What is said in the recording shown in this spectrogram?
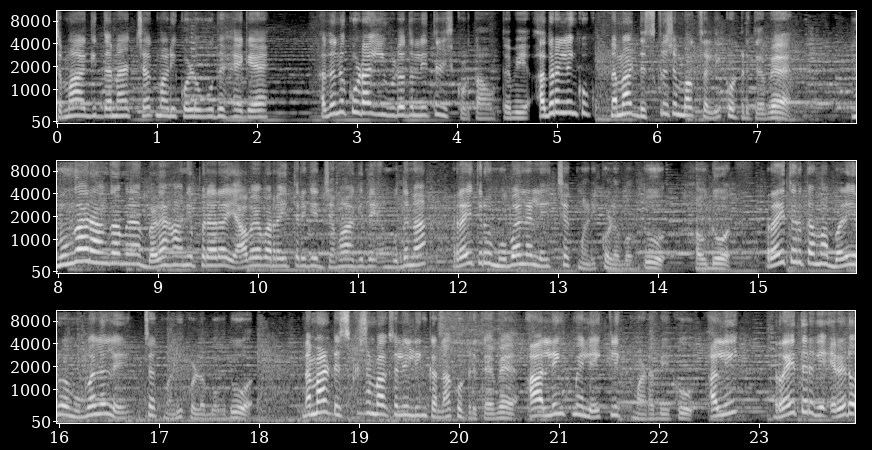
ಜಮಾ ಆಗಿದ್ದನ್ನ ಚೆಕ್ ಮಾಡಿಕೊಳ್ಳುವುದು ಹೇಗೆ? ಅದನ್ನು ಕೂಡ ಈ ವಿಡಿಯೋದಲ್ಲಿ ತಿಳಿಸಿಕೊಡ್ತಾ ಹೋಗ್ತೇವೆ. ಅದರ ಲಿಂಕ್ ನಮ್ಮ ಡಿಸ್ಕ್ರಿಪ್ಷನ್ ಬಾಕ್ಸ್ ಅಲ್ಲಿ ಕೊಟ್ಟಿರ್ತೇವೆ. ಮುಂಗಾರು ಹಂಗಾಮಿನ ಬೆಳೆ ಹಾನಿ ಪರಿಹಾರ ಯಾವ ಯಾವ ರೈತರಿಗೆ ಜಮಾ ಆಗಿದೆ ಎಂಬುದನ್ನ ರೈತರು ಮೊಬೈಲ್ನಲ್ಲಿ ಚೆಕ್ ಮಾಡಿಕೊಳ್ಳಬಹುದು. ಹೌದು, ರೈತರು ತಮ್ಮ ಬಳಿ ಇರುವ ಮೊಬೈಲ್ನಲ್ಲಿ ಚೆಕ್ ಮಾಡಿಕೊಳ್ಳಬಹುದು. ನಮ್ಮ ಡಿಸ್ಕ್ರಿಪ್ಷನ್ ಲಿಂಕ್ ಅನ್ನ ಕೊಟ್ಟಿರ್ತೇವೆ. ಆ ಲಿಂಕ್ ಮೇಲೆ ಕ್ಲಿಕ್ ಮಾಡಬೇಕು. ಅಲ್ಲಿ ರೈತರಿಗೆ ಎರಡು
